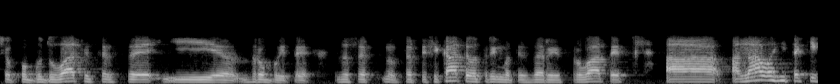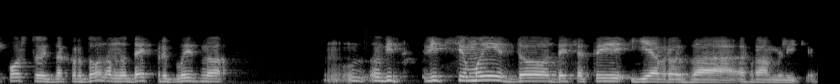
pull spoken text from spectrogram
щоб побудувати це все і зробити за ну, сертифікати отримати, зареєструвати. А аналоги такі коштують за кордоном ну десь приблизно ну, від, від 7 до 10 євро за грам ліків.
